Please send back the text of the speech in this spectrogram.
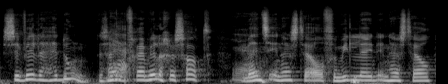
Ze willen het doen. Er zijn Ja. vrijwilligers zat. Ja. Mensen in herstel, familieleden in herstel,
